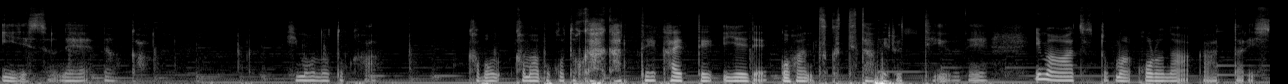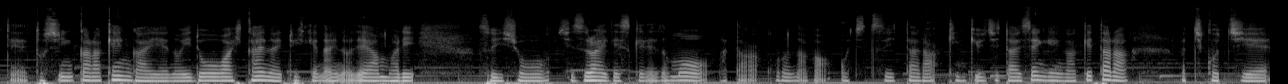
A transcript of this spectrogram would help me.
いいですよね。なんか干物とかかぼかまぼことか買って帰って家でご飯作って食べるっていうね。今はちょっとまあコロナがあったりして都心から県外への移動は控えないといけないのであんまり推奨しづらいですけれどもまたコロナが落ち着いたら緊急事態宣言が明けたらあちこちへ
